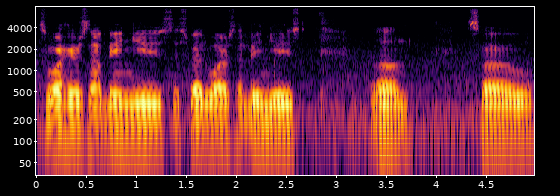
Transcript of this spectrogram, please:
this wire here is not being used. This red wire is not being used. Um, so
